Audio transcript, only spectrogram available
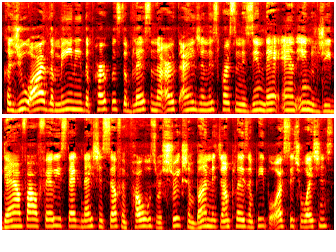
Because you are the meaning, the purpose, the blessing, the earth angel. This person is in that and energy. Downfall, failure, stagnation, self-imposed, restriction, bondage, unpleasant people or situations,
